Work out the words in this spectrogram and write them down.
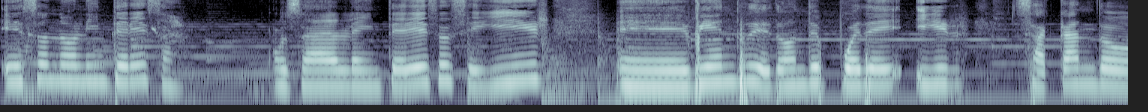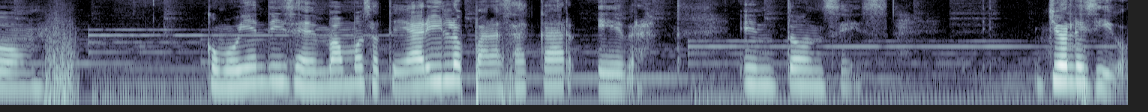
eso no le interesa. O sea, le interesa seguir eh, viendo de dónde puede ir sacando, como bien dicen, vamos a tear hilo para sacar hebra. Entonces, yo les digo,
